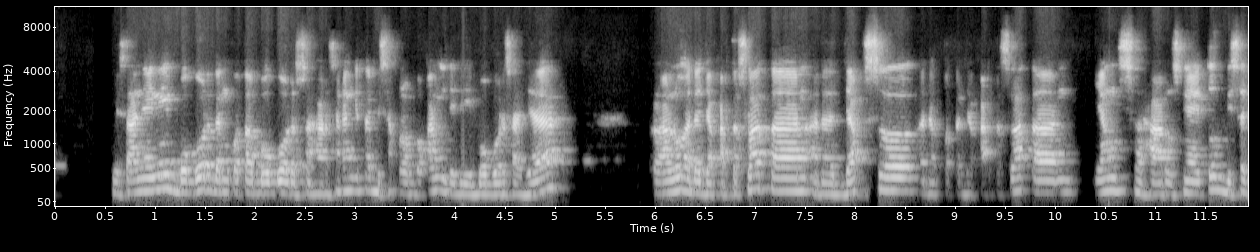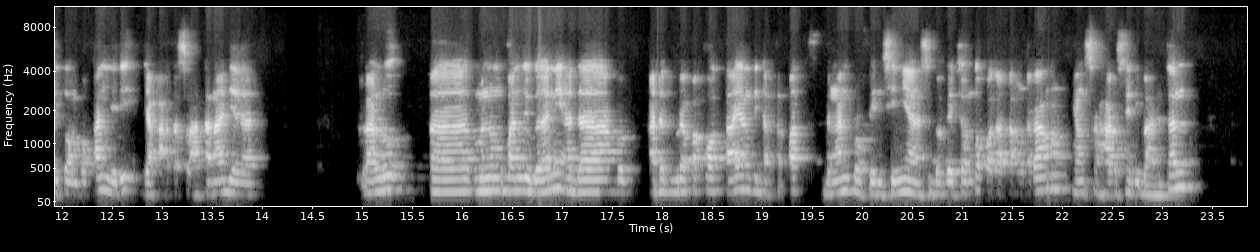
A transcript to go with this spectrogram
Misalnya ini Bogor dan kota Bogor, seharusnya kan kita bisa kelompokkan menjadi Bogor saja, lalu ada Jakarta Selatan, ada Jaksel, ada kota Jakarta Selatan, yang seharusnya itu bisa dikelompokkan jadi Jakarta Selatan aja. Lalu Eh, menemukan juga nih ada ada beberapa kota yang tidak tepat dengan provinsinya. Sebagai contoh kota Tangerang yang seharusnya di Banten,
